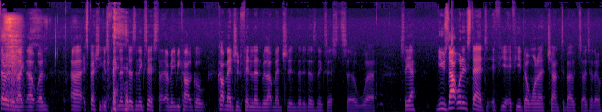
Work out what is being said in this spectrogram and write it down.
thoroughly like that one, uh, especially because Finland doesn't exist. I I mean, we can't go can't mention Finland without mentioning that it doesn't exist. So, uh, so yeah, use that one instead if you if you don't want to chant about I don't know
